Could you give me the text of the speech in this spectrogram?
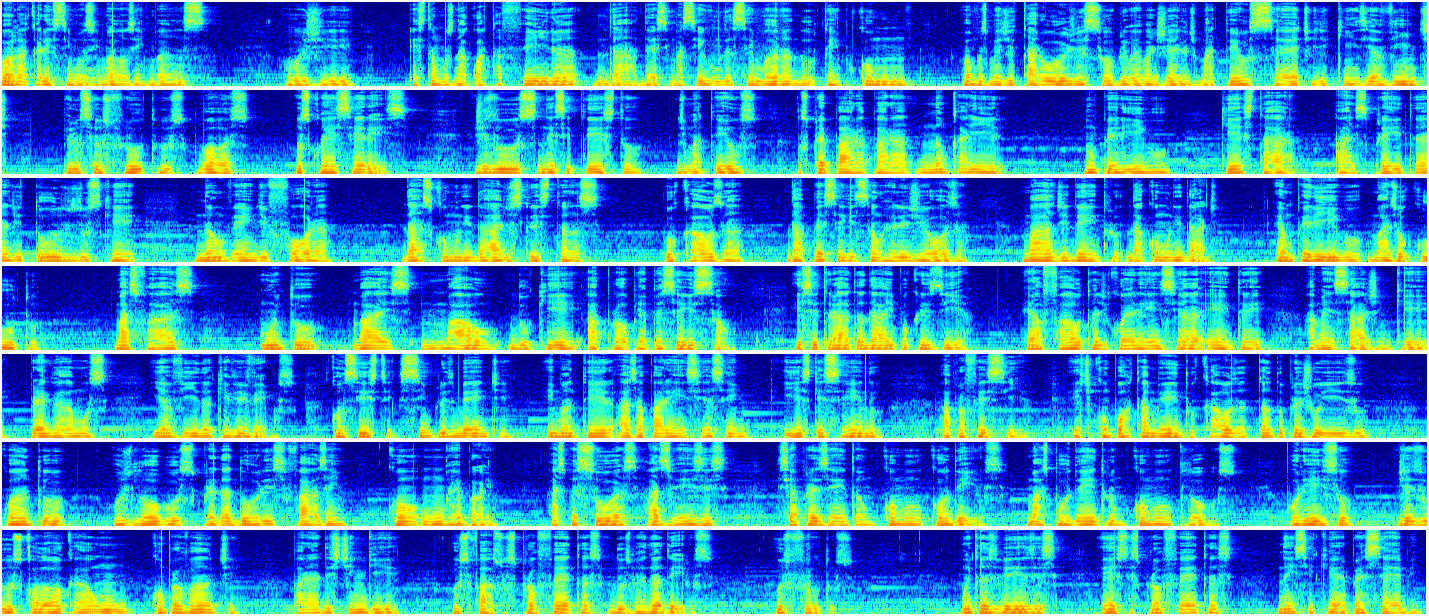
Olá, caríssimos irmãos e irmãs. Hoje estamos na quarta-feira da 12ª semana do tempo comum. Vamos meditar hoje sobre o Evangelho de Mateus 7, de 15 a 20. Pelos seus frutos vós os conhecereis. Jesus, nesse texto de Mateus, nos prepara para não cair num perigo que está à espreita de todos os que não vêm de fora das comunidades cristãs por causa da perseguição religiosa, mas de dentro da comunidade. É um perigo mais oculto, mas faz muito mais mal do que a própria perseguição. E se trata da hipocrisia. É a falta de coerência entre a mensagem que pregamos e a vida que vivemos. Consiste simplesmente em manter as aparências e esquecendo a profecia. Este comportamento causa tanto prejuízo quanto os lobos predadores fazem com um rebanho. As pessoas às vezes se apresentam como cordeiros, mas por dentro como lobos. Por isso, Jesus coloca um comprovante para distinguir os falsos profetas dos verdadeiros, os frutos. Muitas vezes estes profetas nem sequer percebem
